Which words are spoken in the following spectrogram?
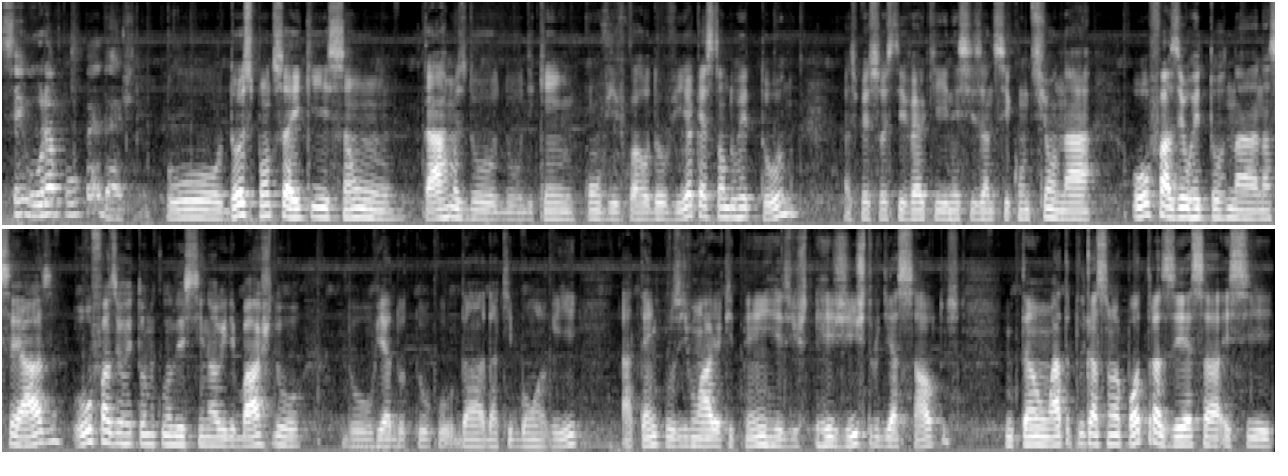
segura para o pedestre. O, dois pontos aí que são karmas do, do, de quem convive com a rodovia, a questão do retorno. As pessoas tiveram que, nesses anos, se condicionar ou fazer o retorno na, na SEASA, ou fazer o retorno clandestino ali debaixo do, do viaduto da, da Kibon ali, até inclusive uma área que tem registro, registro de assaltos. Então a aplicação pode trazer essa, esse,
